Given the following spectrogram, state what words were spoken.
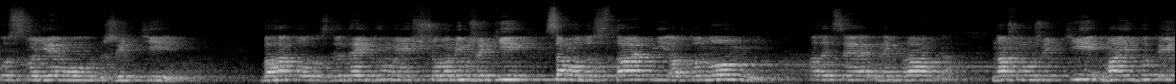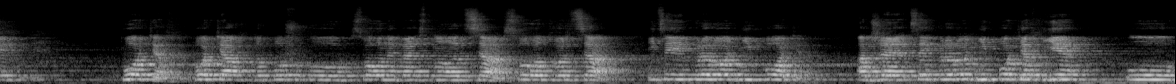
у своєму житті. Багато з людей думають, що вони в житті самодостатні, автономні, але це неправда. В нашому житті має бути потяг, потяг до пошуку свого Небесного Отця, свого Творця. і це є природній потяг. Адже цей природній потяг є у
